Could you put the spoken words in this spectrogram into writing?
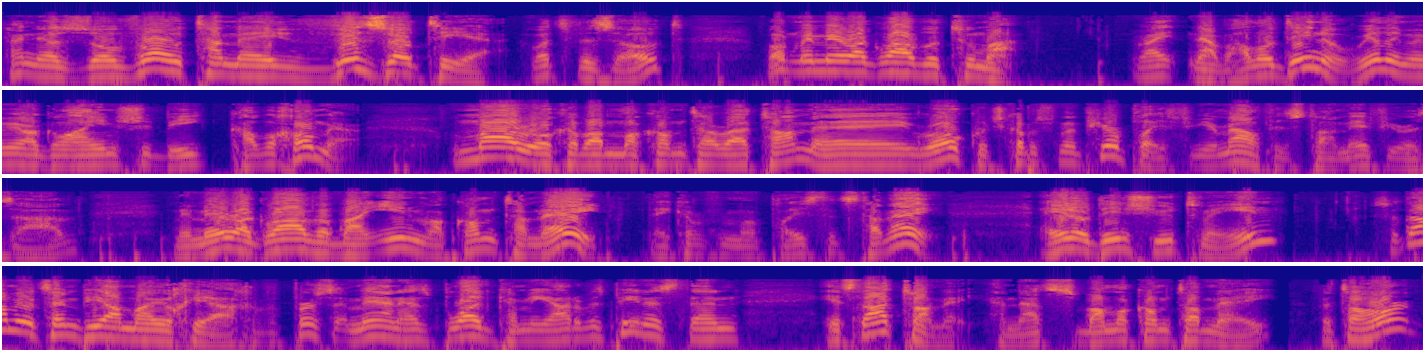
Zovo Tame Vizotia. What's Vizot? What Memera Glav Latuma? Right? Now, Halodinu, really Memera Glaim should be Kavachomer. Marok makom taratame. Rok, which comes from a pure place, from your mouth, is tame if you're a zav. Ba'in makom tame. They come from a place that's tame. So. If a person, a man has blood coming out of his penis, then it's not tame, and that's makom tame. V'tahor.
